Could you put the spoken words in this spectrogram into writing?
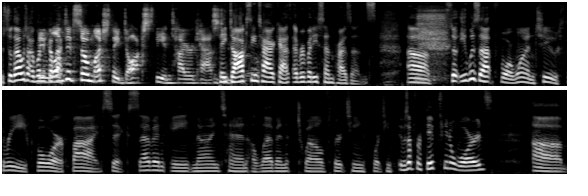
so that was I want to come loved back. it so much they doxed the entire cast. They doxed the entire cast. Everybody send presents. Um, so it was up for one, two, three, four, five, six, seven, eight, nine, ten, eleven, twelve, thirteen, fourteen. It was up for fifteen awards um,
